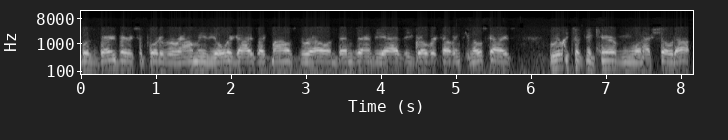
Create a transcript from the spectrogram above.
was very, very supportive around me. The older guys like Myles Darrell and Ben Zambiasi, Grover Covington, those guys really took good care of me when I showed up.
